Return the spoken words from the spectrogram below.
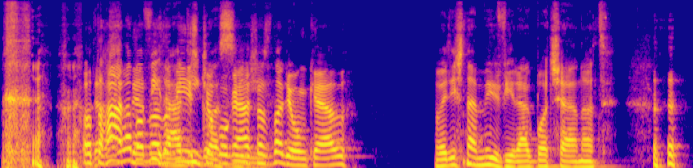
Ott De a háttérben az a vízcsapogás, az nagyon kell. Vagyis nem művirág, bocsánat.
